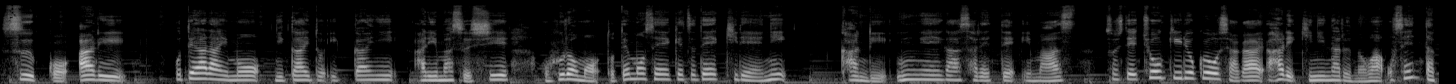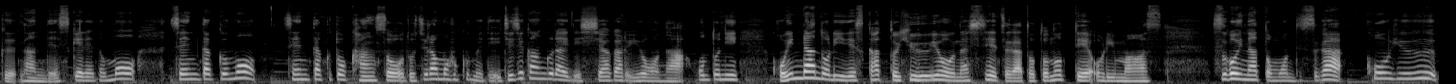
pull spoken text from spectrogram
数個ありお手洗いも2階と1階にありますしお風呂もとても清潔で綺麗に管理運営がされています。そして長期旅行者がやはり気になるのはお洗濯なんですけれども洗濯も洗濯と乾燥どちらも含めて1時間ぐらいで仕上がるような本当にコインランドリーですかというような施設が整っております。すごいなと思うんですがこういう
